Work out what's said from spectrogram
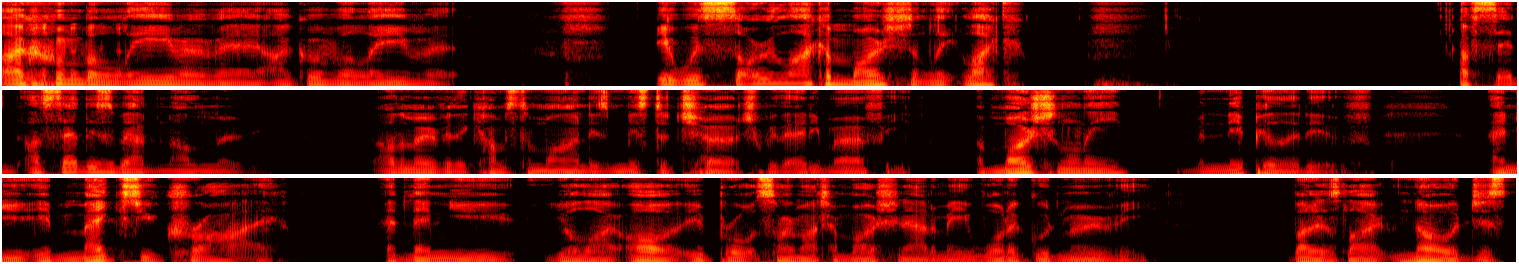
I couldn't believe it, man. I couldn't believe it. It was so like emotionally like I've said I've said this about another movie. The other movie that comes to mind is Mr. Church with Eddie Murphy. Emotionally manipulative. And you it makes you cry. And then you you're like, oh, it brought so much emotion out of me. What a good movie. But it's like, no, it just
